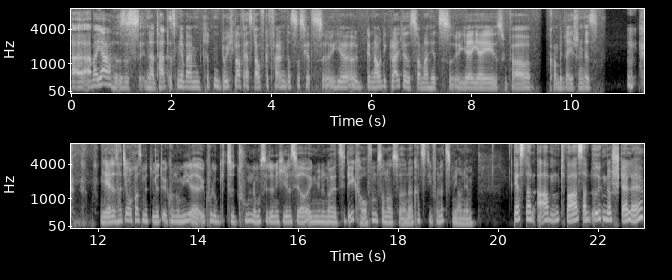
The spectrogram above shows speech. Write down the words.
aber ja, es ist in der Tat ist mir beim dritten Durchlauf erst aufgefallen, dass es jetzt äh, hier genau die gleiche Sommerhits äh, Yay Yay Super Compilation ist. Ja, das hat ja auch was mit, mit Ökonomie, äh, Ökologie zu tun. Da musst du dir nicht jedes Jahr irgendwie eine neue CD kaufen, sondern äh, da kannst du die von letztem Jahr nehmen. Gestern Abend war es an irgendeiner Stelle,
